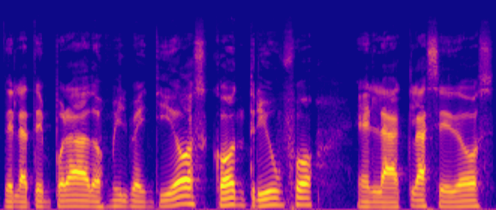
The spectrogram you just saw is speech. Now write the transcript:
de la temporada 2022 con triunfo en la clase 2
